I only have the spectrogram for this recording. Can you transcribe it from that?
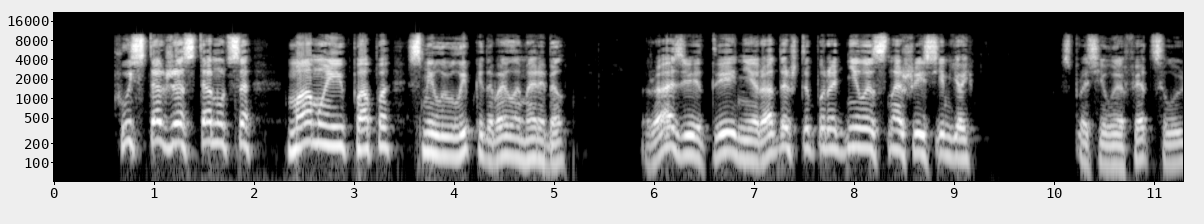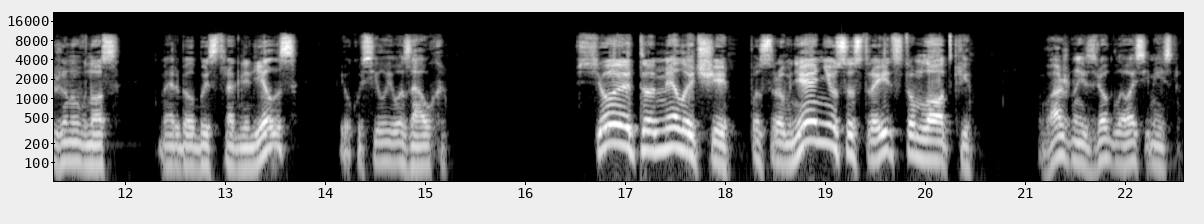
— Пусть также останутся мама и папа, — с милой улыбкой добавила Мэри Белл. — Разве ты не рада, что породнилась с нашей семьей? — спросил Эфет, целуя жену в нос. Мэрибел быстро огляделась и укусила его за ухо. — Все это мелочи по сравнению со строительством лодки, — важно изрек глава семейства.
